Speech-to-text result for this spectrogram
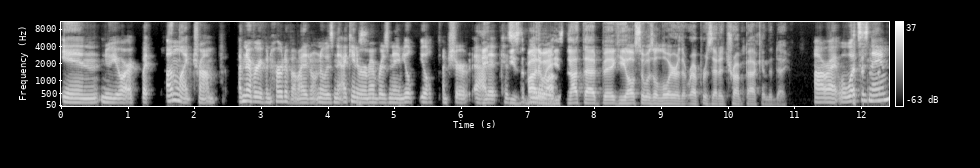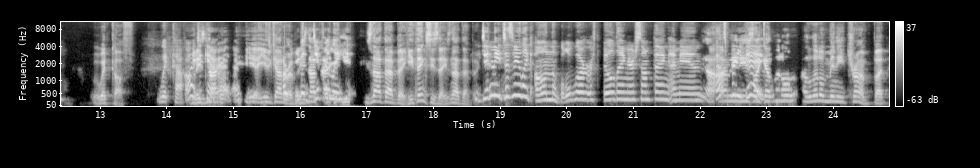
in New York, but unlike Trump, I've never even heard of him. I don't know his name. I can't even remember his name. You'll, you'll, I'm sure, add it because. He's the, by the way, he's not that big. He also was a lawyer that represented Trump back in the day. All right. Well, what's his name? Witkoff. Witkoff. Oh, but I did get not, it right. Yeah, he's got it oh, right. But, but he's, not that, he, he's not that big. He thinks he's that. He's not that big. Didn't he? Doesn't he like own the Woolworth building or something? I mean, yeah, that's I mean, pretty he's big. like a little, a little mini Trump, but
